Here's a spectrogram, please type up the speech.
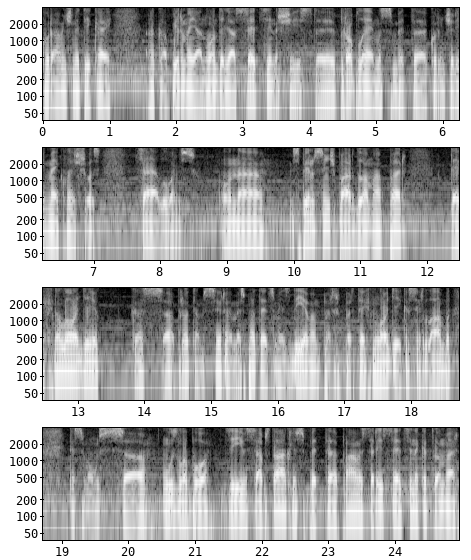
kurā viņš ne tikai uh, kā pirmajā nodaļā secina šīs problēmas, bet uh, kur viņš arī meklē šos cēloņus. Un uh, vispirms viņš pārdomā par tehnoloģiju, kas, protams, ir, mēs pateicamies Dievam par, par tehnoloģiju, kas ir laba, kas mums uzlabo dzīves apstākļus, bet pāvests arī secina, ka tomēr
